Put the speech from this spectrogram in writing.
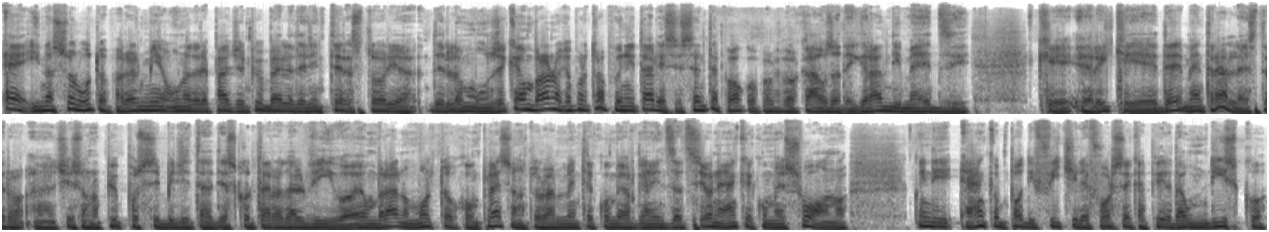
è in assoluto, a parer mio, una delle pagine più belle dell'intera storia della musica. È un brano che purtroppo in Italia si sente poco proprio a causa dei grandi mezzi che richiede, mentre all'estero eh, ci sono più possibilità di ascoltarlo dal vivo. È un brano molto complesso naturalmente come organizzazione e anche come suono, quindi è anche un po' difficile forse capire da un disco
